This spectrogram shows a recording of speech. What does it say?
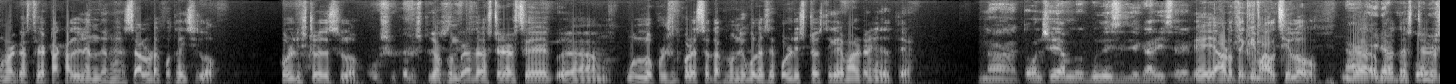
ওনার কাছ থেকে টাকার লেনদেন হয়েছে আলুটা কোথায় ছিল? কোল্ড স্টোরেজে ছিল যখন ব্রাদার্স ট্রেডার্সকে মূল্য পরিশোধ করেছে তখন উনি বলেছে কোল্ড স্টোরেজ থেকে মালটা নিয়ে যেতে। না তখন সে আমি বলেছি যে গাড়ি ছেড়ে এই আড়তে কি মাল ছিল? ব্রাদার্স ট্রেডার্স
